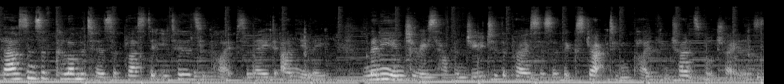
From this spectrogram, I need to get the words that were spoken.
Thousands of kilometres of plastic utility pipes are laid annually. Many injuries happen due to the process of extracting pipe from transport trailers.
